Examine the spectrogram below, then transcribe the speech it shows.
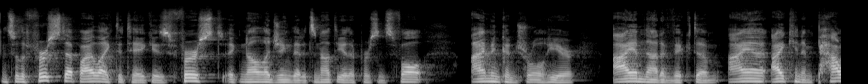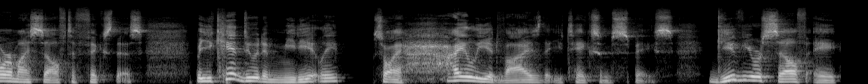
And so the first step I like to take is first acknowledging that it's not the other person's fault. I'm in control here. I am not a victim. I, I can empower myself to fix this. But you can't do it immediately. So I highly advise that you take some space. Give yourself a,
